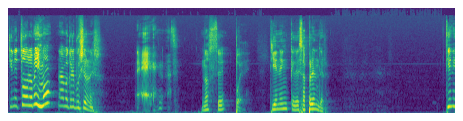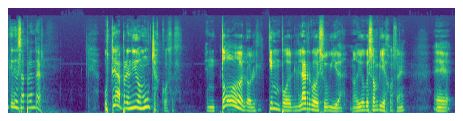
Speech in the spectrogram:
Tiene todo lo mismo, nada más que le pusieron eso. Eh, no se puede. Tienen que desaprender. Tiene que desaprender. Usted ha aprendido muchas cosas en todo el tiempo largo de su vida. No digo que son viejos, ¿eh? eh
